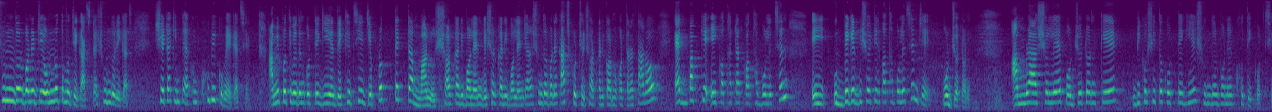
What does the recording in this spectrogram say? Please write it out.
সুন্দরবনের যে অন্যতম যে গাছটা, সুন্দরী গাছ, সেটা কিন্তু এখন খুবই কমে গেছে। আমি প্রতিবেদন করতে গিয়ে দেখেছি যে প্রত্যেকটা মানুষ, সরকারি বলেন, বেসরকারি বলেন, যারা সুন্দরবনে কাজ করছেন, সরকারি কর্মকর্তারা, তারাও এক বাক্যে এই কথাটার কথা বলেছেন, এই উদ্বেগের বিষয়টির কথা বলেছেন যে পর্যটন। আমরা আসলে পর্যটনকে বিকশিত করতে গিয়ে সুন্দরবনের ক্ষতি করছি।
